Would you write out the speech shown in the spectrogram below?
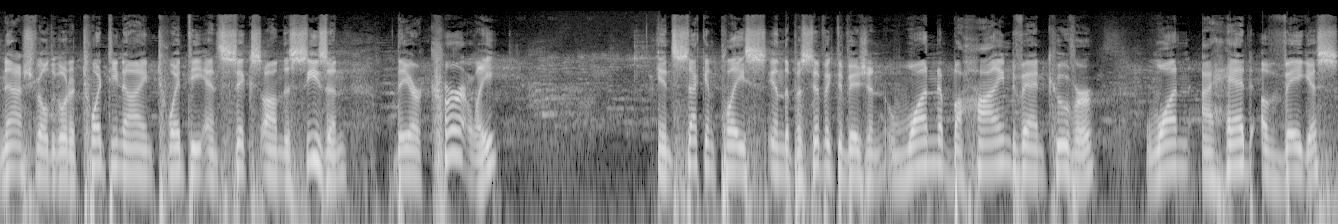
Nashville to go to 29 20 and 6 on the season. They are currently in second place in the Pacific Division, one behind Vancouver, one ahead of Vegas.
